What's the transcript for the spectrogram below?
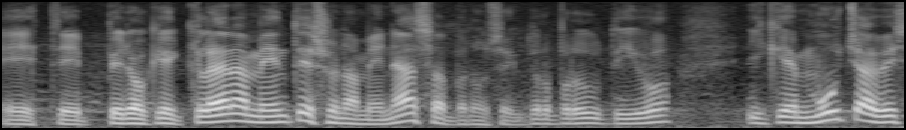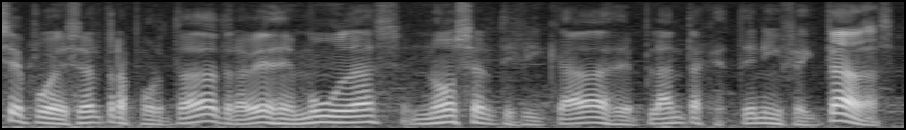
este, pero que claramente es una amenaza para un sector productivo y que muchas veces puede ser transportada a través de mudas no certificadas de plantas que estén infectadas.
